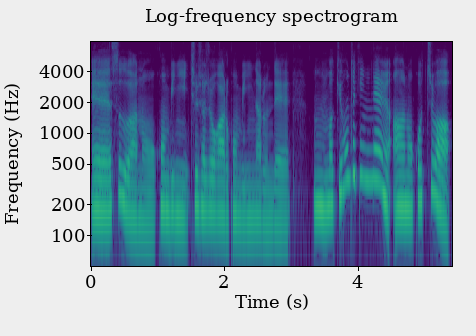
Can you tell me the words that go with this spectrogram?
えー、すぐあの、コンビニ、駐車場があるコンビニになるんで、うん、まあ基本的にね、あの、こっちは、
